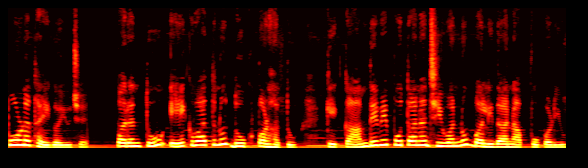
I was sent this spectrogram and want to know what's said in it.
પૂર્ણ થઈ ગયું છે. પરંતુ એક વાતનું દુઃખ પણ હતું કે કામદેવે પોતાના જીવનનું બલિદાન આપવું પડ્યું.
